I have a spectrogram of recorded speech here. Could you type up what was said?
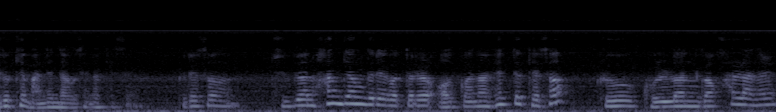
그렇게 만든다고 생각했어요. 그래서 주변 환경들의 것들을 얻거나 획득해서 그 곤란과 환란을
